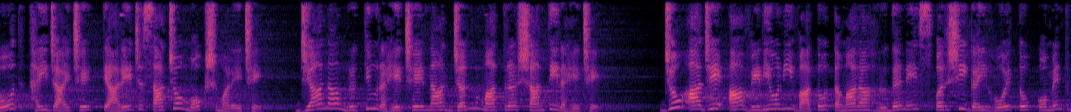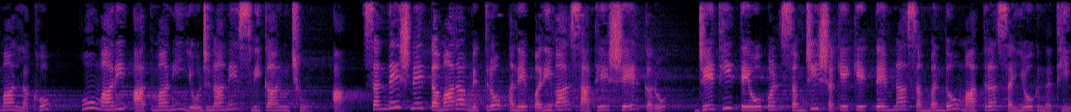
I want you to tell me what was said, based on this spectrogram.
બોધ થઈ જાય છે ત્યારે જ સાચો મોક્ષ મળે છે. જ્યાં ના મૃત્યુ રહે છે, ના જન્મ માત્ર શાંતિ રહે છે. જો આજે આ વિડીયોની વાતો તમારા હૃદયને સ્પર્શી ગઈ હોય તો કોમેન્ટમાં લખો હું મારી આત્માની યોજનાને સ્વીકારું છું. આ સંદેશને તમારા મિત્રો અને પરિવાર સાથે શેર કરો, જેથી તેઓ પણ સમજી શકે કે તેમના સંબંધો માત્ર સંયોગ નથી,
